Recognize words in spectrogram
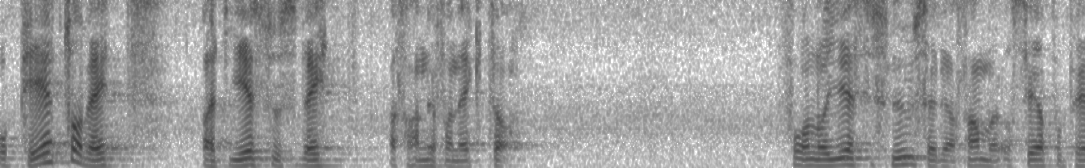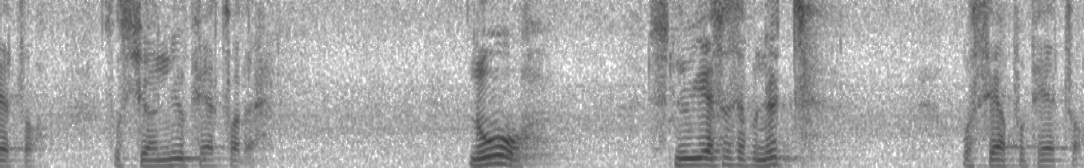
Og Peter vet at Jesus vet at han er fornekta. For når Jesus snur seg der sammen og ser på Peter, så skjønner jo Peter det. Nå snur Jesus seg på nytt og ser på Peter.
